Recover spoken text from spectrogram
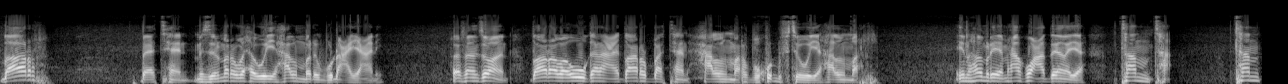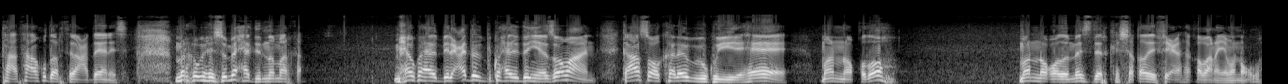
dar batan masdarulmara waxa weeye hal mar buu dhaca fafahansamaan daraba wuu garaacay darbatan hal mar buu ku dhufta weeye hal mar inuu hal mar yahay maxaa ku caddaynaya tanta tanta taa ku dartay baa caddaynaysa marka wixii suma xadidna marka bilcadad buu ku xadidan yahay soo kaasoo kale buu ku yidhi hee ma noqdo ma noqdo masderka shaqaday ficilka qabanaya ma noqdo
